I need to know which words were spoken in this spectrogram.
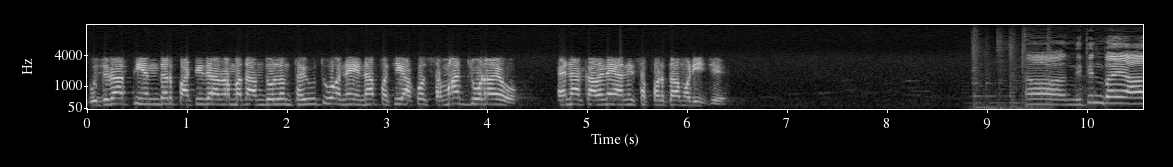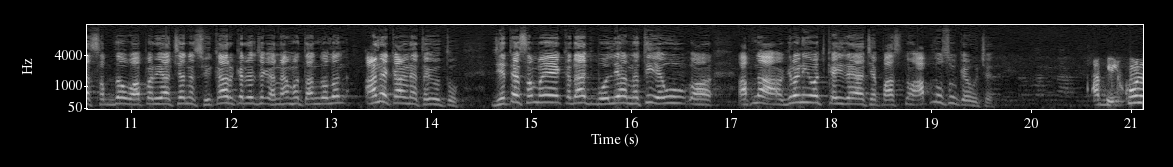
ગુજરાતની અંદર પાટીદાર અનામત આંદોલન થયું હતું અને એના પછી આખો સમાજ જોડાયો. એના કારણે આની સફળતા મળી છે. નીતિનભાઈ આ શબ્દો વાપર્યા છે અને સ્વીકાર કર્યો છે કે અનામત આંદોલન આને કારણે થયું હતું. જે તે સમયે કદાચ બોલ્યા નથી એવું આપના અગ્રણીઓ જ કહી રહ્યા છે પાસનો. આપનું શું કહેવું છે? આ બિલકુલ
